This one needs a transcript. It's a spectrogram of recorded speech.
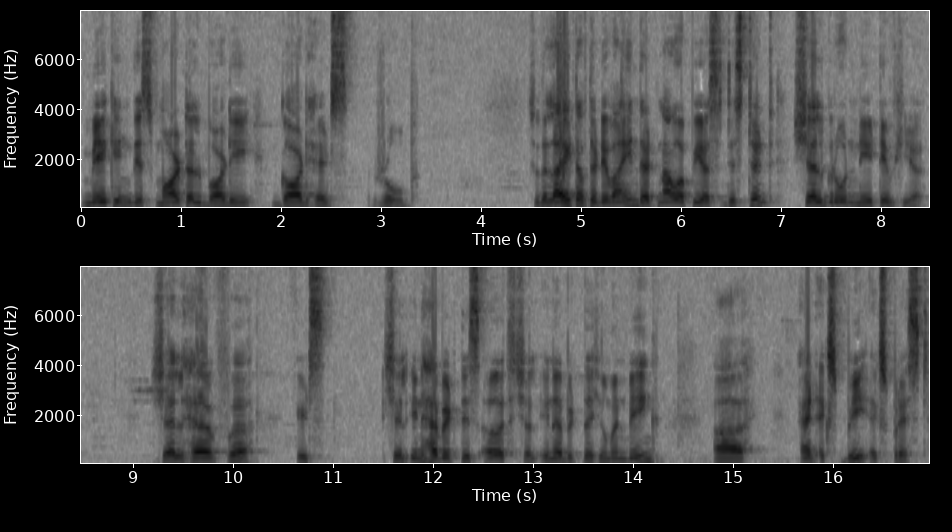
making this mortal body Godhead's robe. So the light of the divine that now appears distant shall grow native here, shall have uh, its, shall inhabit this earth, shall inhabit the human being, uh, and ex be expressed.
